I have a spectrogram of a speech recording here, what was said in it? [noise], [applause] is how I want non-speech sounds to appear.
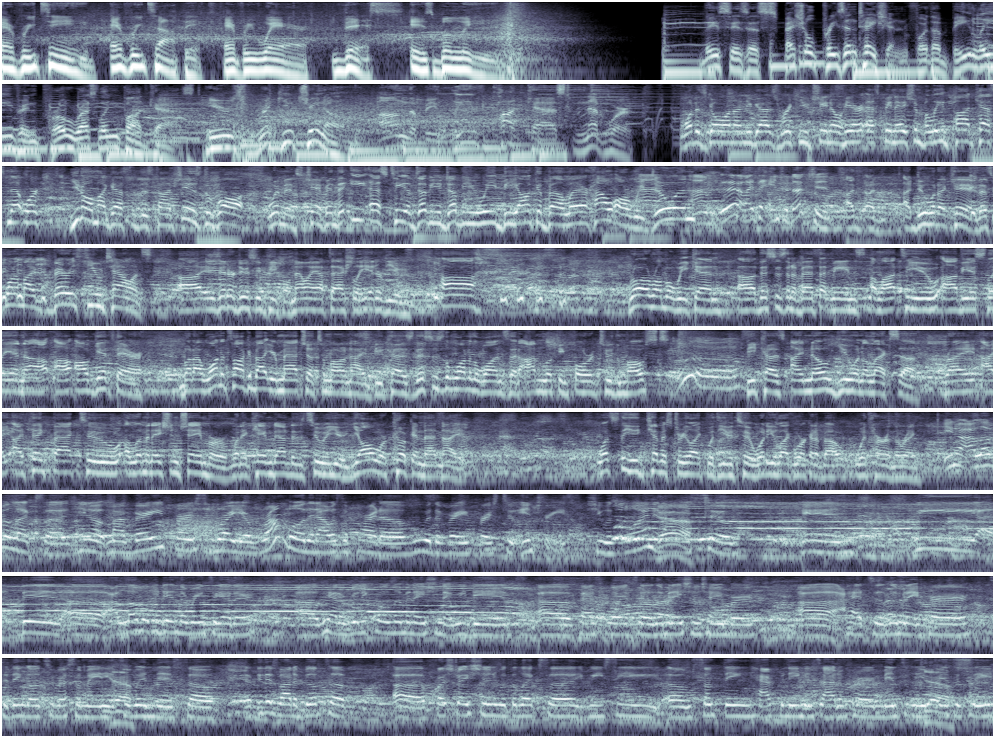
Every team, every topic, everywhere. This is Bleav. This is a special presentation for the Bleav in Pro Wrestling podcast. Here's Rick Ucchino on the Bleav Podcast Network. What is going on, you guys? Rick Ucchino here, SB Nation Bleav Podcast Network. You know my guest at this time. She is the Raw Women's Champion, the EST of WWE, Bianca Belair. How are we doing? I'm good. I like the introduction. I, I, I do what I can. That's one of my very few talents, uh, is introducing people. Now I have to actually interview. Uh, [laughs] Royal Rumble weekend. Uh, this is an event that means a lot to you, obviously, and I'll, I'll, I'll get there. But I want to talk about your matchup tomorrow night because this is the one of the ones that I'm looking forward to the most. Because I know you and Alexa, right? I, I think back to Elimination Chamber when it came down to the two of you. Y'all were cooking that night. What's the chemistry like with you two? What do you like working about with her in the ring? You know, I love Alexa. You know, my very first Royal Rumble that I was a part of, we were the very first two entries. She was one and Yeah. I was two. And we did, Elimination Chamber. Uh, I had to eliminate her to then go to WrestleMania Yeah. to win this. So I think there's a lot of built up uh, frustration with Alexa. We see um, something happening inside of her mentally and Yeah. physically.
